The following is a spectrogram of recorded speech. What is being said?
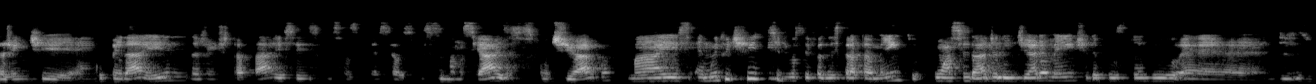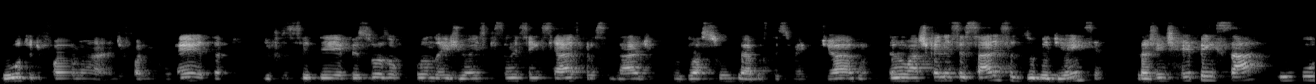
da gente recuperar ele, da gente tratar esses, essas, essas, esses mananciais, essas fontes de água, mas é muito difícil de você fazer esse tratamento com a cidade ali diariamente, depositando é, esgoto de forma, de forma correta, de você ter pessoas ocupando regiões que são essenciais para a cidade, quando o assunto é abastecimento de água. Então, eu acho que é necessária essa desobediência para a gente repensar o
